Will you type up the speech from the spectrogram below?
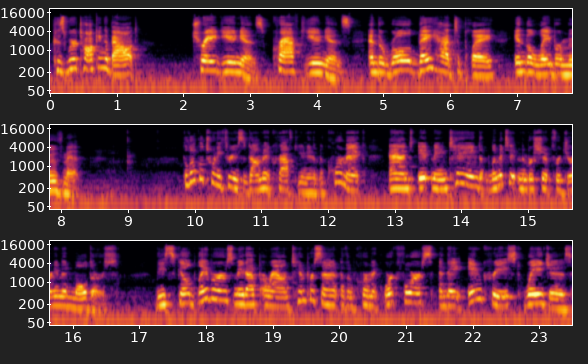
because we're talking about trade unions, craft unions, and the role they had to play in the labor movement. The Local 23 was the dominant craft union at McCormick, and it maintained limited membership for journeyman molders. These skilled laborers made up around 10% of the McCormick workforce, and they increased wages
